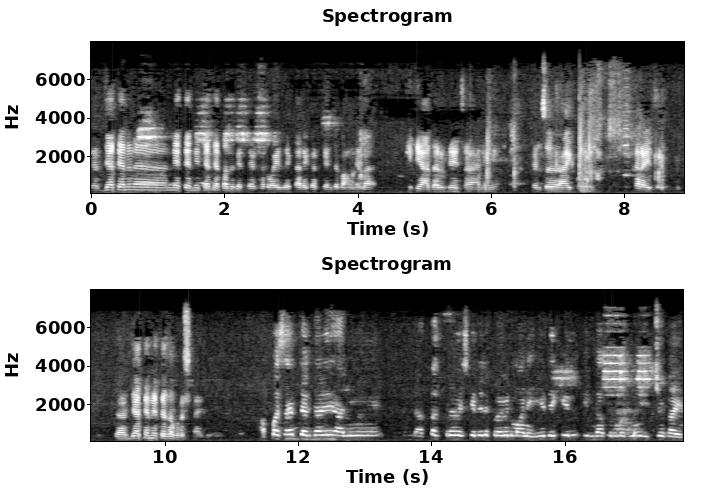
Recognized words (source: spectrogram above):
त्या- ज्या त्या न- नेत्यांनी त्या त्या तालुक्यातल्या ठरवायचं आहे कार्यकर्त्यांच्या भावनेला किती आदर द्यायचा आणि त्यांचं ऐकून करायचं. त्या- ज्या त्या नेत्याचा प्रश्न आहे तो. अप्पासाहेब जगदाळे आणि आत्ताच प्रवेश केलेले प्रवीण माने हे देखील इंदापूरमधनं इच्छुक आहेत.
